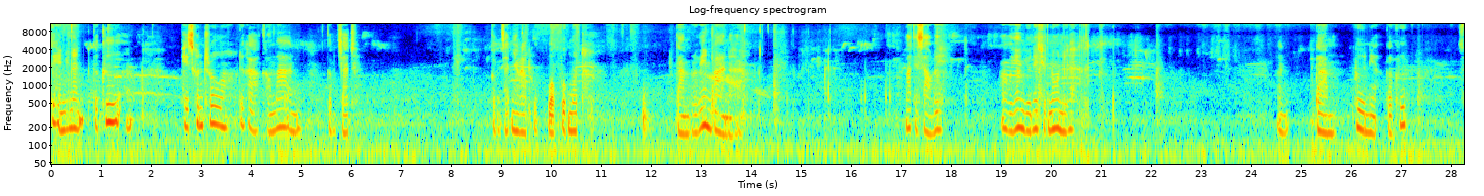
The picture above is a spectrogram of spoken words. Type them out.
ที่เห็นอยู่นั่นก็คืออัน pest control ด้วยค่ะเขามาอันกำจัดกำจัดเนี่ยเราพวกพวกพวกมด ตามบริเวณบ้านนะคะมาแต่เสาเลยมันก็ยังอยู่ในชุดนอนอยู่เลยอันตามพื้นเนี่ย ก็คือส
